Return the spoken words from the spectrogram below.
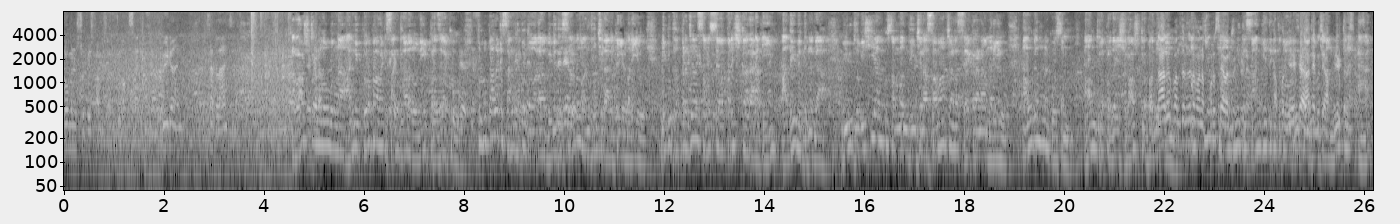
టూ మినిట్స్ చూపిస్తాం సార్. వీడియో సార్ లాంచ్ రాష్ట్రంలో ఉన్న అన్ని పురపాలక సంఘాలలోని ప్రజలకు పురపాలక సంఘం ద్వారా వివిధ సేవలు అందించడానికి మరియు వివిధ ప్రజా సమస్యల పరిష్కారానికి అదే విధంగా వివిధ విషయాలకు సంబంధించిన సమాచార సేకరణ మరియు అవగాహన కోసం ఆంధ్రప్రదేశ్ రాష్ట్ర ప్రభుత్వం సాంకేతికతతో నూతన యాప్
